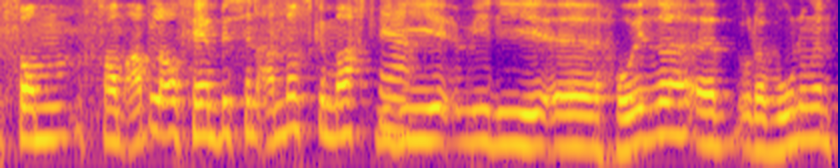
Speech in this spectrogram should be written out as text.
vom, vom Ablauf her ein bisschen anders gemacht wie Ja. die, wie die äh, Häuser äh, oder Wohnungen.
